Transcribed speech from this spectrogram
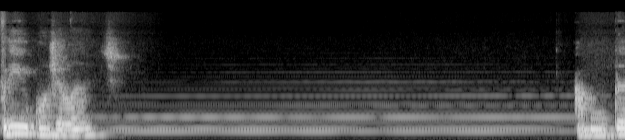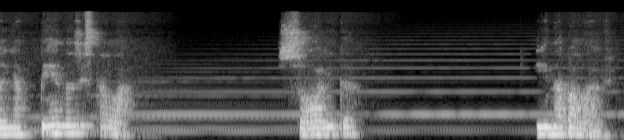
frio congelante, a montanha apenas está lá, sólida e inabalável.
